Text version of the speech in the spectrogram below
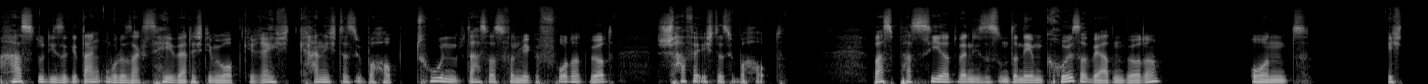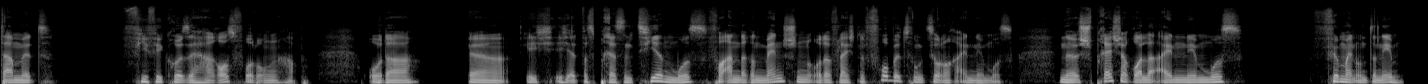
hast du diese Gedanken, wo du sagst, hey, werde ich dem überhaupt gerecht? Kann ich das überhaupt tun? Das, was von mir gefordert wird, schaffe ich das überhaupt? Was passiert, wenn dieses Unternehmen größer werden würde und ich damit viel, viel größere Herausforderungen habe? Oder äh, ich, ich etwas präsentieren muss vor anderen Menschen oder vielleicht eine Vorbildsfunktion auch einnehmen muss, eine Sprecherrolle einnehmen muss für mein Unternehmen.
